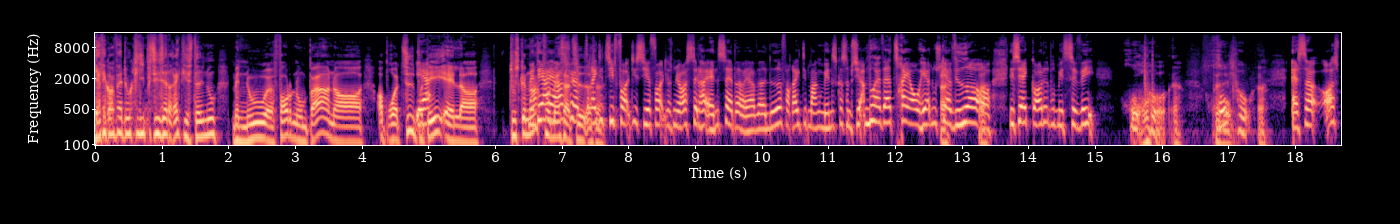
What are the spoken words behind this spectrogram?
ja, det kan godt være, at du ikke lige præcis er det rigtige sted nu, men nu øh, får du nogle børn og, og bruger tid på Ja. det, eller du skal Men nok det få har jeg masser også af hørt tid. rigtig tit folk, de siger, folk, som jeg også selv har ansat, og jeg har været leder for rigtig mange mennesker, som siger, "Jamen, nu har jeg været tre år her, nu skal ja. jeg videre, og det ser ikke godt ud på mit CV. Ro, Ro på. på, ja. Ro på. Ja. Altså også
